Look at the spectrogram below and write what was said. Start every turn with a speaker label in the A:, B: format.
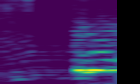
A: Spirit.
